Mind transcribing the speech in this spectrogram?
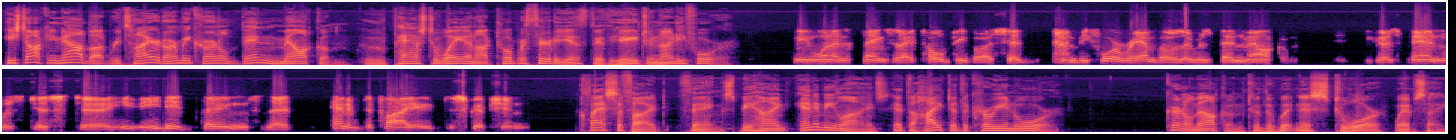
He's talking now about retired Army Colonel Ben Malcolm, who passed away on October 30th at the age of 94. I mean, one of the things that I told people, I said, before Rambo, there was Ben Malcolm, because Ben was just, uh, he, he did things that kind of defy description. Classified things behind enemy lines at the height of the Korean War. Colonel Malcolm to the Witness to War website.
